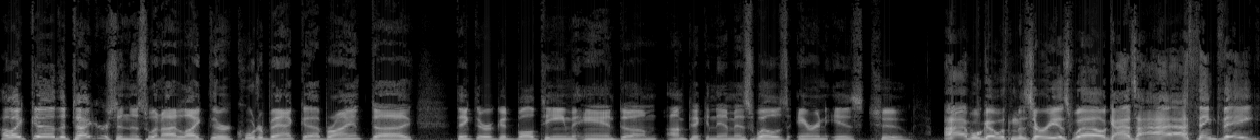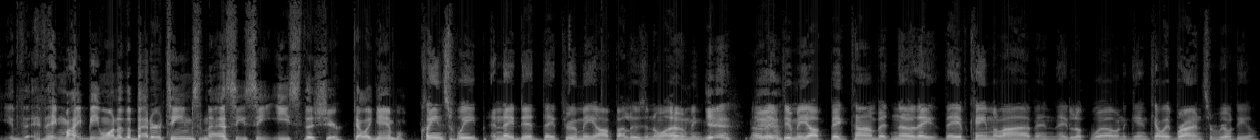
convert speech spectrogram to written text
I like uh, the Tigers in this one. I like their quarterback, uh, Bryant. Uh, I think they're a good ball team, and um, I'm picking them as well as Aaron is too. I will go with Missouri as well, guys. I, I think they they might be one of the better teams in the SEC East this year. Kelly Gamble. Clean sweep, and they did. They threw me off by losing to Wyoming. Yeah, Uh, yeah. they threw me off big time, but no, they they have came alive and they look well. And again, Kelly Bryant's a real deal.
